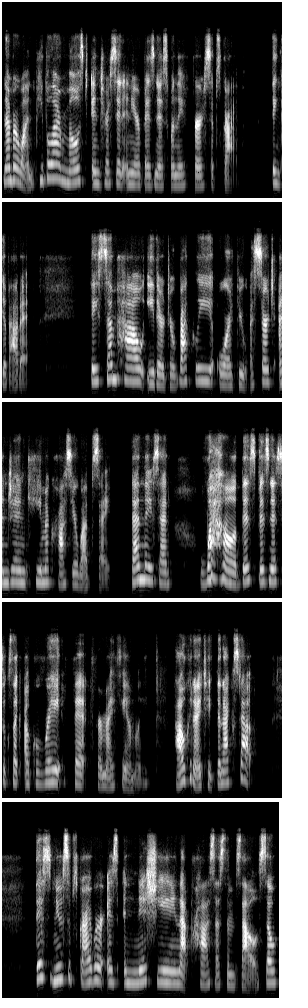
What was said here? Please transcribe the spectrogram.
Number one, people are most interested in your business when they first subscribe. Think about it. They somehow, either directly or through a search engine, came across your website. Then they said, Wow, this business looks like a great fit for my family. How can I take the next step? This new subscriber is initiating that process themselves. So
